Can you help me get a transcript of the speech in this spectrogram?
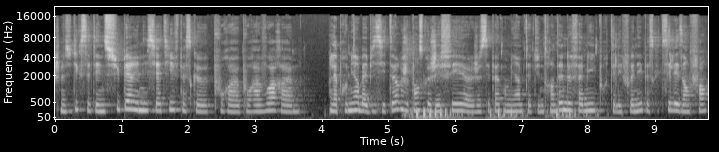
je me suis dit que c'était une super initiative parce que pour, pour avoir La première babysitter, je pense que j'ai fait, euh, je sais pas combien, peut-être une trentaine de familles pour téléphoner parce que tu sais, les enfants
